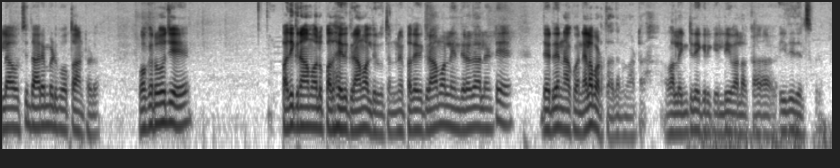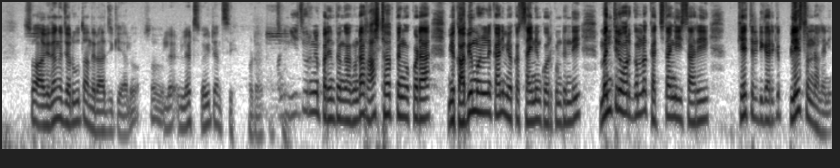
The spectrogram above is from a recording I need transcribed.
ఇలా వచ్చి దారిం పడిపోతా అంటాడు. ఒక రోజే పది గ్రామాలు పదహైదు గ్రామాలు తిరుగుతున్నాను నేను పదహైదు గ్రామాలు నేను తిరగాలంటే దగ్గర దగ్గర నాకు నిలబడుతుంది అనమాట వాళ్ళ ఇంటి దగ్గరికి వెళ్ళి వాళ్ళ ఇది తెలుసుకోవడం సో ఆ విధంగా జరుగుతుంది రాజకీయాలు. So let's wait and see అంటే నియోజకవర్గం పరిమితం కాకుండా రాష్ట్ర వ్యాప్తంగా కూడా మీ యొక్క అభిమానులు కానీ మీ యొక్క సైన్యం కోరుకుంటుంది. మంత్రివర్గంలో ఖచ్చితంగా ఈసారి కేతిరెడ్డి గారికి ప్లేస్ ఉండాలని.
